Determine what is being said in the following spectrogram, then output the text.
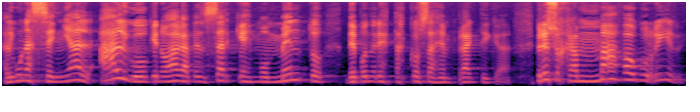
alguna señal, algo que nos haga pensar que es momento de poner estas cosas en práctica. Pero eso jamás va a ocurrir.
